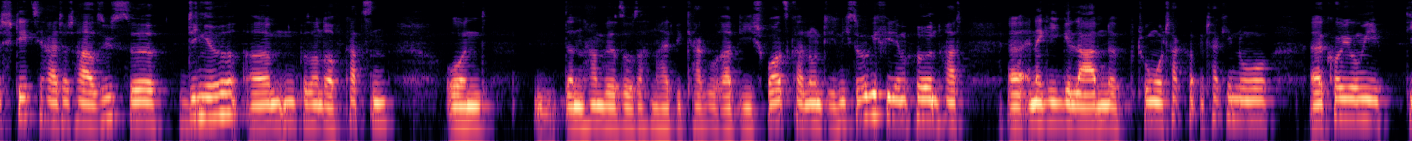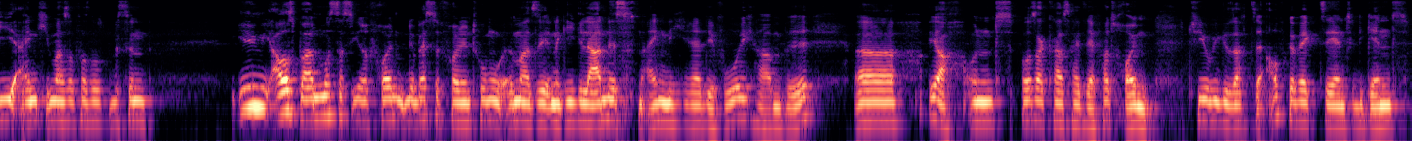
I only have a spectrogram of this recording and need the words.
steht sie halt total süße Dinge, ähm, insbesondere auf Katzen. Und dann haben wir so Sachen halt wie Kagura, die Sportskanone, die nicht so wirklich viel im Hirn hat, äh, energiegeladene Tomo Tak Takino, äh, Koyumi, die eigentlich immer so versucht, ein bisschen irgendwie ausbaden muss, dass ihre Freundin, ihre beste Freundin Tomo immer sehr energiegeladen ist und eigentlich relativ ruhig haben will. Äh, ja, und Osaka ist halt sehr verträumt. Chio, wie gesagt, sehr aufgeweckt, sehr intelligent,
